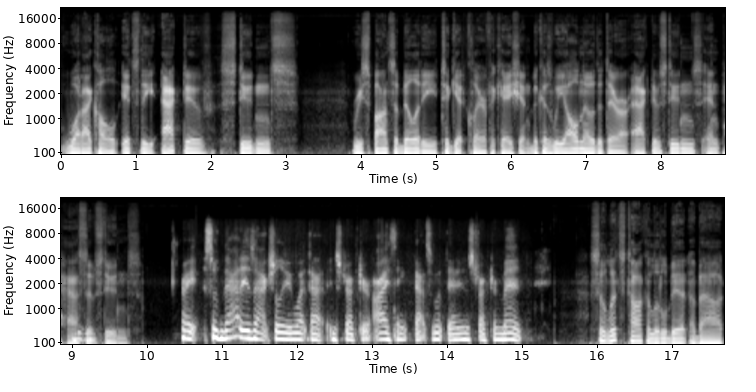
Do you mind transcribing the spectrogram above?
what i call it's the active student's responsibility to get clarification because we all know that there are active students and passive mm-hmm. students right so that is actually what that instructor i think that's what that instructor meant so let's talk a little bit about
